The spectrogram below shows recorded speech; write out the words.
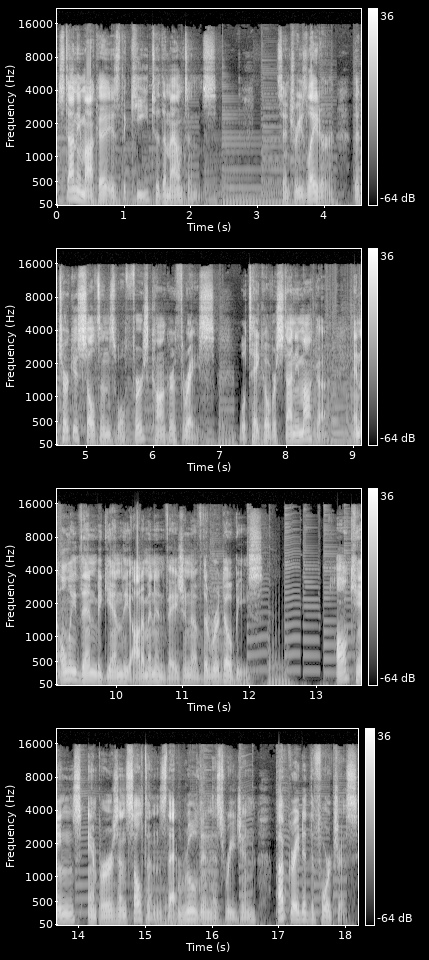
Stanimaka is the key to the mountains. Centuries later, the Turkish sultans will first conquer Thrace, will take over Stanimaka, and only then begin the Ottoman invasion of the Rhodopes. All kings, emperors, and sultans that ruled in this region upgraded the fortress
